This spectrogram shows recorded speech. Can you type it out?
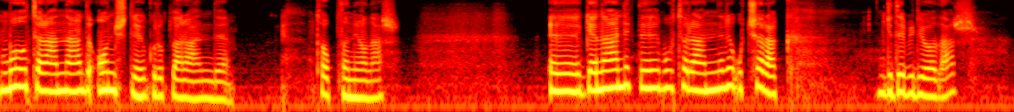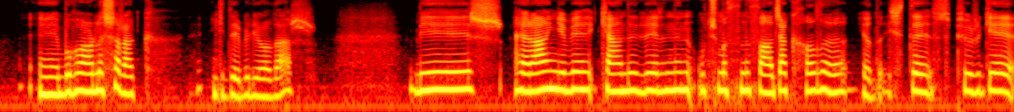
bu törenlerde 13'lü gruplar halinde toplanıyorlar. E, genellikle bu törenleri uçarak gidebiliyorlar. E, buharlaşarak gidebiliyorlar bir herhangi bir kendilerinin uçmasını sağlayacak halı ya da işte süpürge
